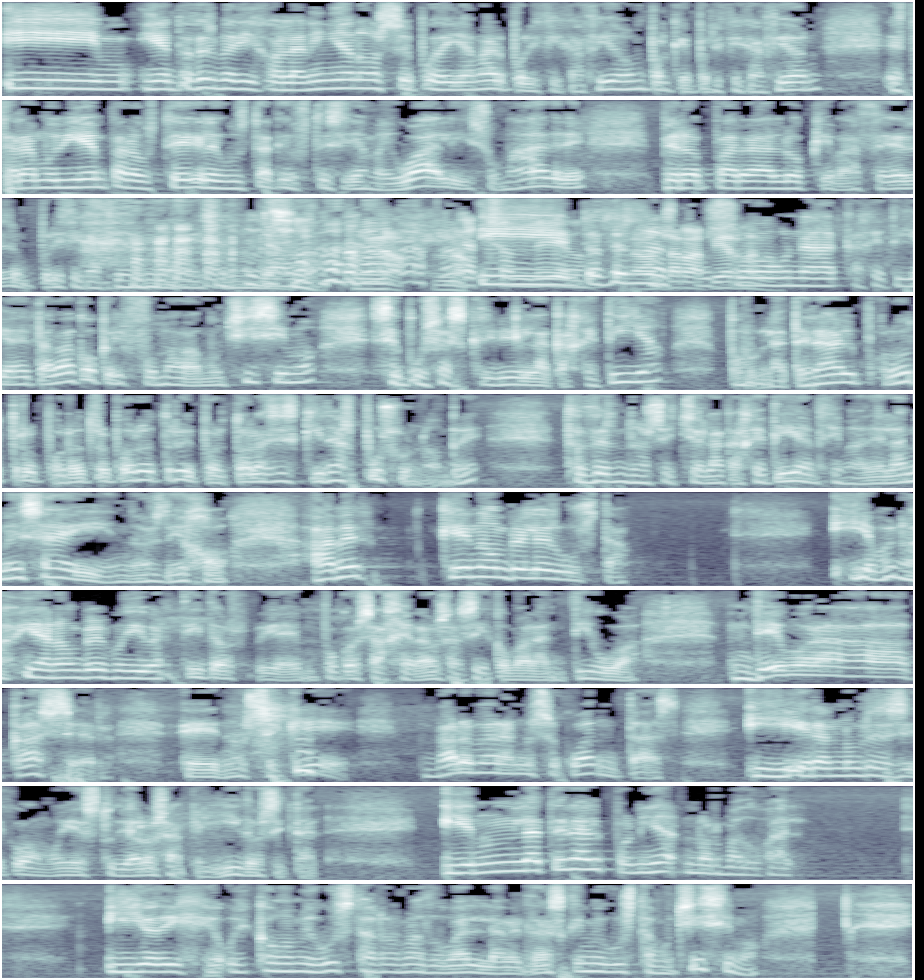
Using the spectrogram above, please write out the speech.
Y, y entonces me dijo, la niña no se puede llamar purificación porque purificación estará muy bien para usted que le gusta que usted se llama igual y su madre, pero para lo que va a hacer purificación no es el nombre adecuado". No, no. Y entonces nos puso una cajetilla de tabaco que él fumaba muchísimo, se puso a escribir en la cajetilla, por un lateral, por otro, por otro, por otro, y por todas las esquinas puso un nombre. Entonces nos echó la cajetilla encima de la mesa y nos dijo, a ver, ¿qué nombre les gusta? Y bueno, había nombres muy divertidos, eh, un poco exagerados, así como a la antigua. Débora Kasser, eh, no sé qué, Bárbara no sé cuántas. Y eran nombres así como muy estudiados, los apellidos y tal. Y en un lateral ponía Norma Duval. Y yo dije, uy, cómo me gusta Norma Duval, la verdad es que me gusta muchísimo.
